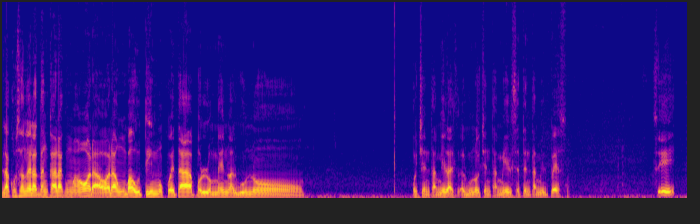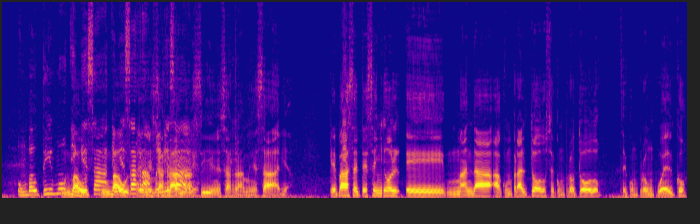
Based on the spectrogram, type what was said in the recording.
La cosa no era tan cara como ahora. Ahora un bautismo cuesta por lo menos algunos 80 mil, algunos 80 mil, 70 mil pesos. Sí. Un bautismo un en, esa, un en esa rama, en esa, rama, área. Sí, en esa rama, en esa área. ¿Qué pasa? Este señor eh, manda a comprar todo, se compró todo, se compró un puerco,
